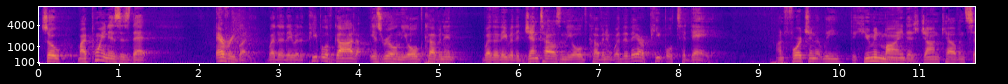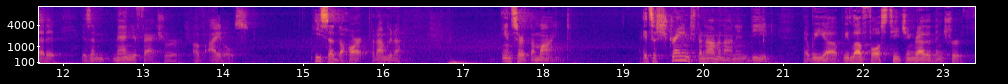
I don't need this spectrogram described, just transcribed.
So my point is, is that everybody, whether they were the people of God, Israel in the Old Covenant, whether they were the Gentiles in the Old Covenant, whether they are people today. Unfortunately, the human mind, as John Calvin said it, is a manufacturer of idols. He said the heart, but I'm going to insert the mind. It's a strange phenomenon indeed that we, uh, we love false teaching rather than truth.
